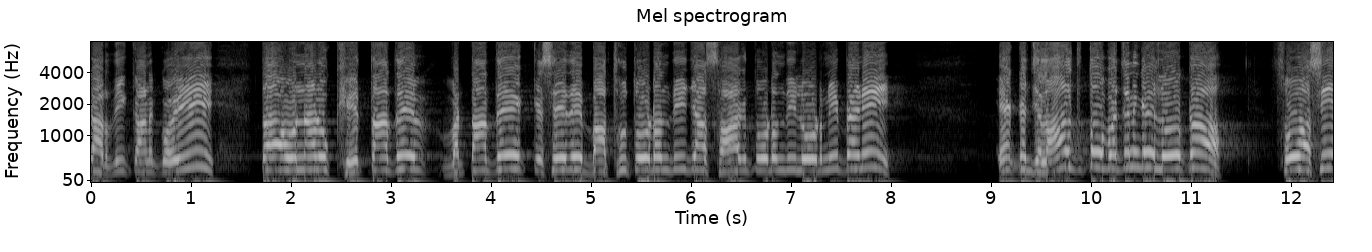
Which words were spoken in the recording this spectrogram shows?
ਘਰ ਦੀ ਕਣਕ ਹੋਈ ਤਾਂ ਉਹਨਾਂ ਨੂੰ ਖੇਤਾਂ ਤੇ ਵੱਟਾਂ ਤੇ ਕਿਸੇ ਦੇ ਬਾਥੂ ਤੋੜਨ ਦੀ ਜਾਂ ਸਾਗ ਤੋੜਨ ਦੀ ਲੋੜ ਨਹੀਂ ਪੈਣੀ। ਇੱਕ ਜਲਾਲਤ ਤੋਂ ਬਚਣਗੇ ਲੋਕ। ਸੋ ਅਸੀਂ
